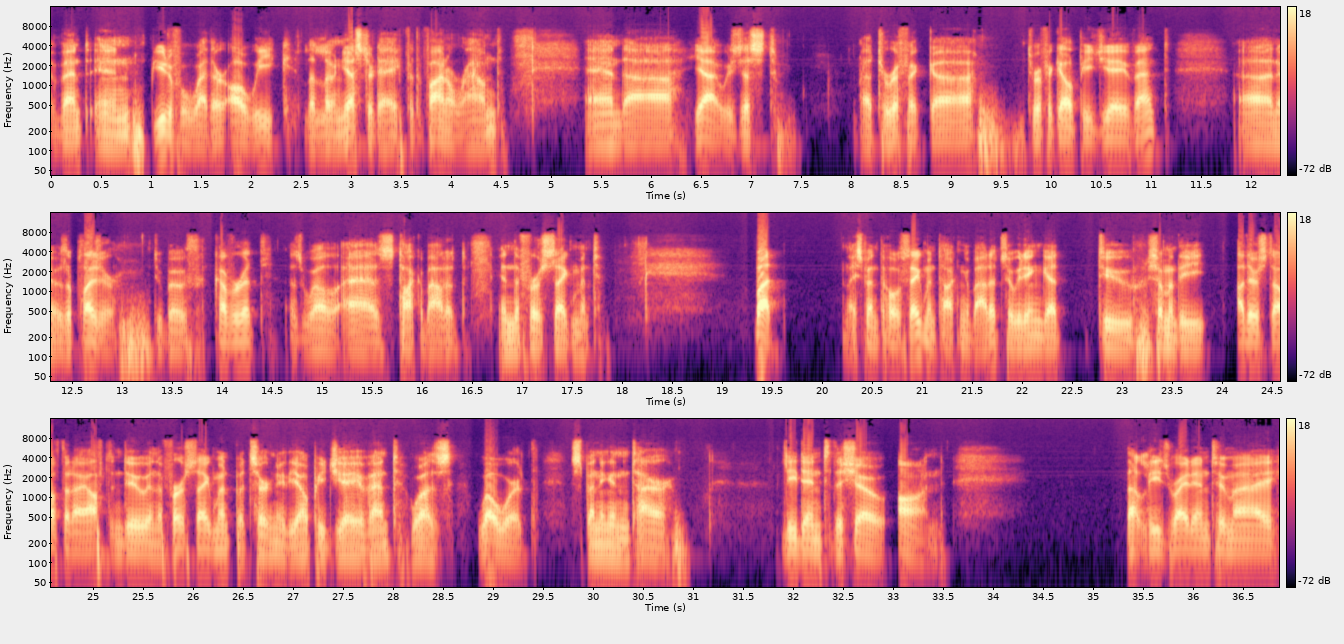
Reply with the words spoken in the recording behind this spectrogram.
event in beautiful weather all week, let alone yesterday for the final round. And uh, yeah, it was just a terrific, uh, terrific LPGA event. Uh, and it was a pleasure to both cover it as well as talk about it in the first segment. But I spent the whole segment talking about it, so we didn't get to some of the other stuff that I often do in the first segment, but certainly the LPGA event was well worth spending an entire lead into the show on. That leads right into my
